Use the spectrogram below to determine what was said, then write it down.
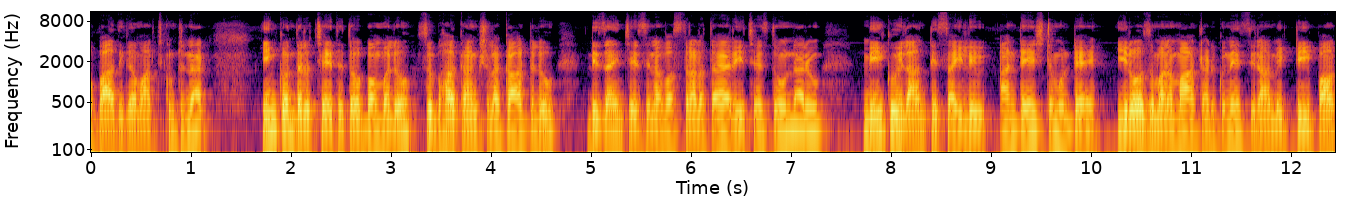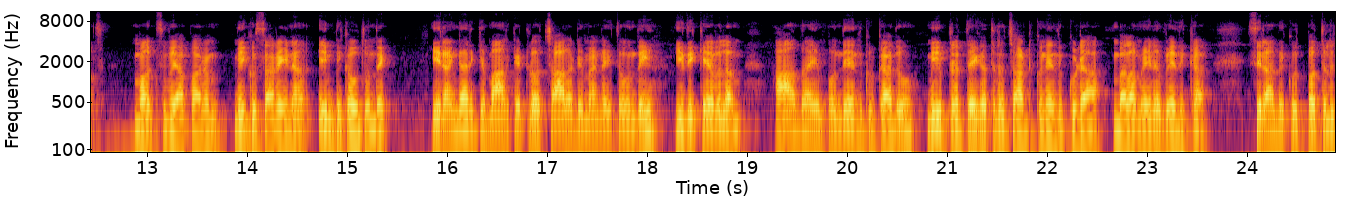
ఉపాధిగా మార్చుకుంటున్నారు. ఇంకొందరు చేతితో బొమ్మలు శుభాకాంక్షల కార్డులు డిజైన్ చేసిన వస్త్రాల తయారీ చేస్తూ ఉన్నారు. మీకు ఇలాంటి శైలి అంటే ఇష్టం ఉంటే ఈరోజు మనం మాట్లాడుకునే సిరామిక్ టీ పాట్స్ మగ్స్ వ్యాపారం మీకు సరైన ఎంపిక అవుతుంది. ఈ రంగానికి మార్కెట్లో చాలా డిమాండ్ అయితే ఉంది. ఇది కేవలం ఆదాయం పొందేందుకు కాదు మీ ప్రత్యేకతను చాటుకునేందుకు కూడా బలమైన వేదిక. సిరామిక్ ఉత్పత్తులు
